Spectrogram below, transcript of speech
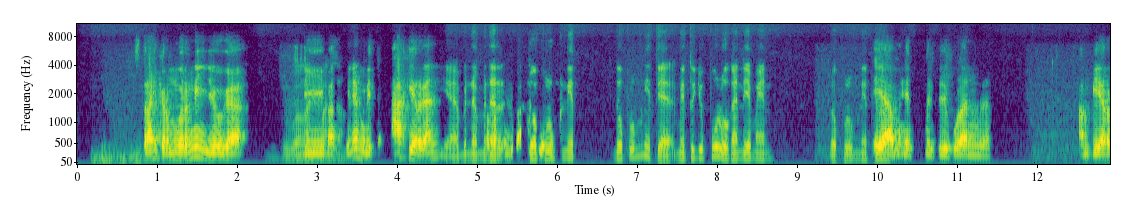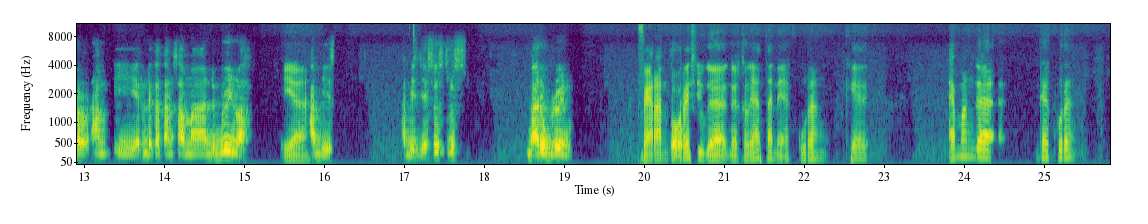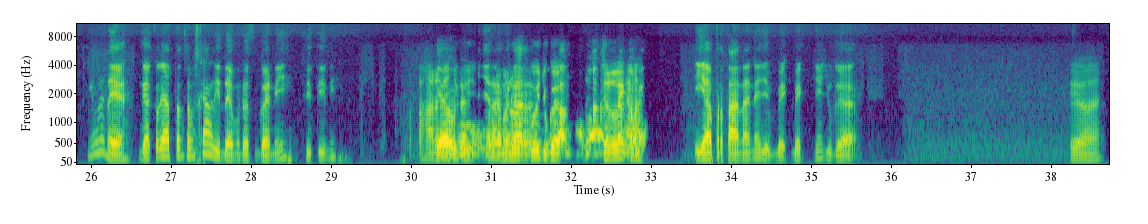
striker murni juga dipasang. dimasukinnya menit akhir kan. Iya kedua. 20 menit 20 menit ya, menit 70 kan dia main 20 menit. Iya, menit menit 70-an benar. Hampir hampir dekatan sama De Bruyne lah. Iya. Habis habis Jesus terus baru Bruyne. Ferran Torres juga nggak kelihatan ya, kurang kayak emang nggak nggak kurang gimana ya, nggak kelihatan sama sekali dah menurut gua nih City ini. Pertahanannya Ya, juga benar-benar menurut gue juga sama- jelek lah. namanya, Iya pertahanannya back-backnya juga Iya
